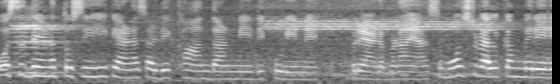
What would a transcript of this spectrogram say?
ਉਸ ਦਿਨ ਤੁਸੀਂ ਹੀ ਕਹਿਣਾ, ਸਾਡੀ ਖਾਨਦਾਨੀ ਦੀ ਕੁੜੀ ਨੇ ਬ੍ਰਾਂਡ ਬਣਾਇਆ। ਸੋ ਮੋਸਟ ਵੈਲਕਮ ਮੇਰੇ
